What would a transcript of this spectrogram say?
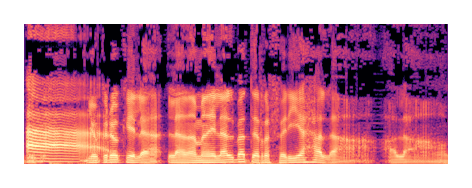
a... Yo creo que la, la Dama del Alba te referías a la, a la,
